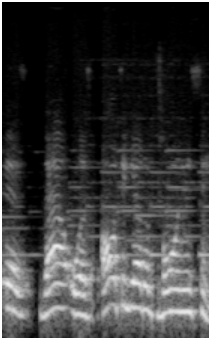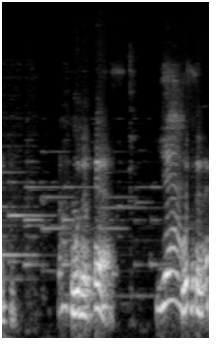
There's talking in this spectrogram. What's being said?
It says thou was altogether born in sin with an S. Yeah. With an S.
